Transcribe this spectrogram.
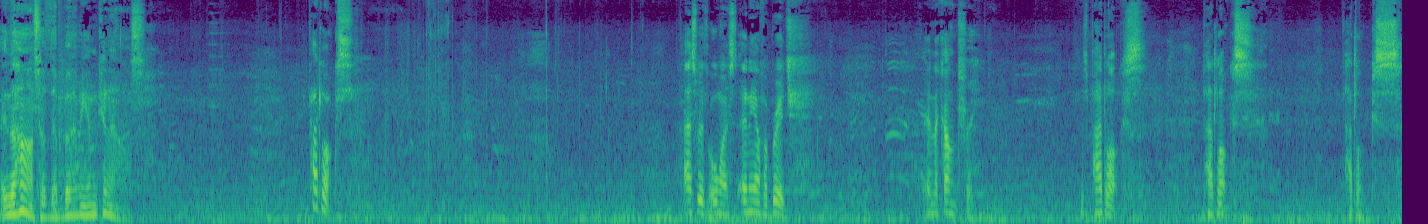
in the heart of the Birmingham canals. Padlocks. As with almost any other bridge in the country, there's padlocks, padlocks, padlocks.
